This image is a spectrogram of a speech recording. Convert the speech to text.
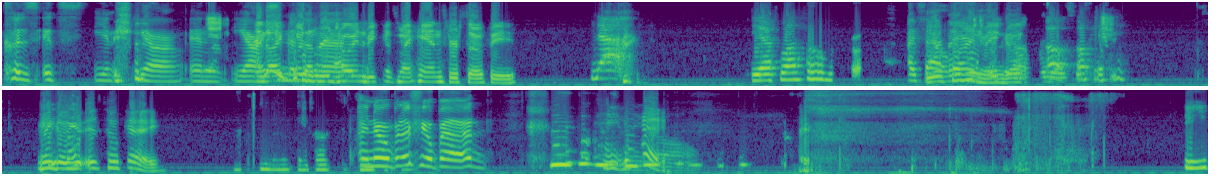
because it's you know, yeah, and yeah, I and I shouldn't have couldn't done that. rejoin because my hands were soapy. Nah. Yeah, Fluff? I fell. fine, Mango. Oh, okay. Mango, you it's okay. I know, but I feel bad. Hey, Mango. I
